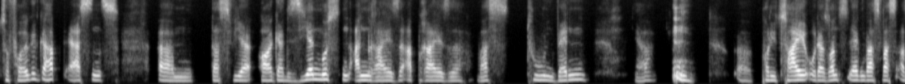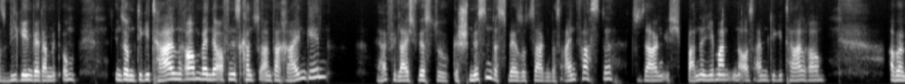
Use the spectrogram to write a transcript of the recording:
zur Folge gehabt, erstens, ähm, dass wir organisieren mussten, Anreise, Abreise, was tun, wenn, ja, äh, Polizei oder sonst irgendwas, was, also wie gehen wir damit um? In so einem digitalen Raum, wenn der offen ist, kannst du einfach reingehen. Ja, vielleicht wirst du geschmissen, das wäre sozusagen das Einfachste, zu sagen, ich banne jemanden aus einem Digitalraum. Aber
